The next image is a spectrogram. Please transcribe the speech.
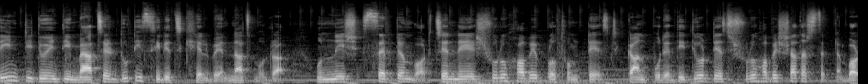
তিন টি টোয়েন্টি ম্যাচের দুটি সিরিজ খেলবেন নাজমুলরা। উনিশ সেপ্টেম্বর চেন্নাইয়ে শুরু হবে প্রথম টেস্ট। কানপুরে দ্বিতীয় টেস্ট শুরু হবে সাতাশ সেপ্টেম্বর।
